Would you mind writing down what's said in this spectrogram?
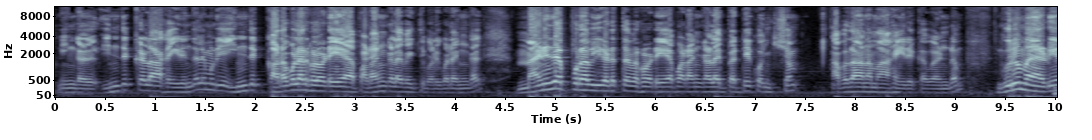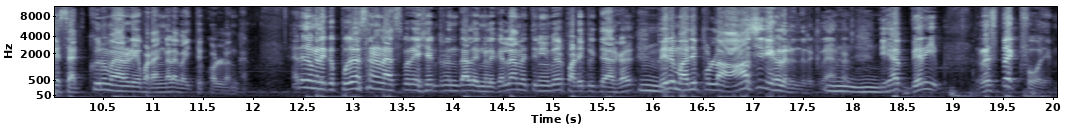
நீங்கள் இந்துக்களாக இருந்தால் நம்முடைய இந்து கடவுளர்களுடைய படங்களை வைத்து வழிபடுங்கள். மனித புறவி எடுத்தவர்களுடைய படங்களை பற்றி கொஞ்சம் அவதானமாக இருக்க வேண்டும். குருமாருடைய சத்குருமாருடைய படங்களை வைத்துக் கொள்ளுங்கள். அது உங்களுக்கு பர்சனல் அஸ்பிரேஷன் இருந்தால் எங்களுக்கு எல்லாம் எத்தனையோ பேர் படிப்பித்தார்கள். பெரும் மதிப்புள்ள ஆசிரியர்கள் இருந்திருக்கிறார்கள். You have very respect for them.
